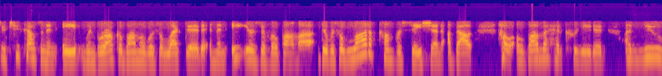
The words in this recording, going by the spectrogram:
to 2008 when Barack Obama was elected, and then eight years of Obama, there was a lot of conversation about how Obama had created a new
